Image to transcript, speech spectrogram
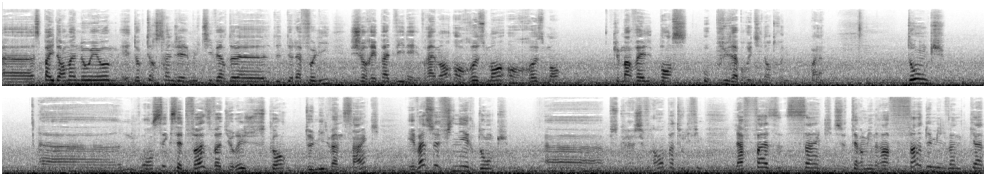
euh, Spider-Man No Way Home et Doctor Strange et le multivers de la, de, la folie, j'aurais pas deviné. Vraiment, heureusement, heureusement que Marvel pense aux plus abrutis d'entre nous. Voilà. Donc, euh, on sait que cette phase va durer jusqu'en 2025 et va se finir donc, parce que j'ai vraiment pas tous les films, la phase 5 se terminera fin 2024.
